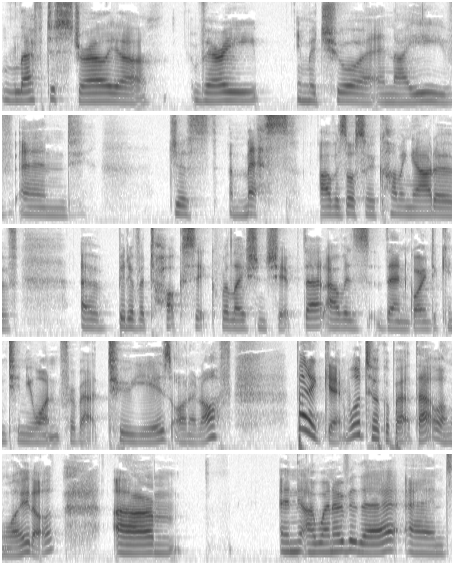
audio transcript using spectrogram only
left Australia very immature and naive and just a mess. I was also coming out of a bit of a toxic relationship that I was then going to continue on for about two years on and off. But again, we'll talk about that one later. Um, and I went over there and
